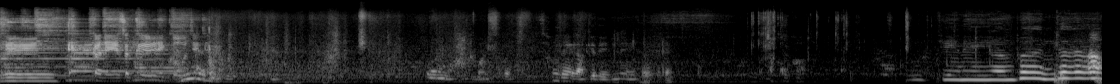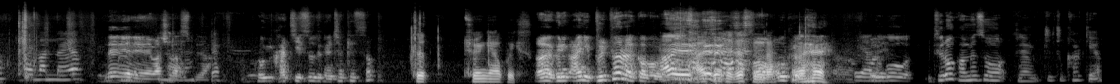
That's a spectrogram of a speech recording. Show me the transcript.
될 꺼내서 클릭 꽂아 오, 상당히 낮게 돼 있네. 그래. DNA 양반가. 아, 네, 맞나요? 네네네 맞춰놨습니다. 거기 같이 있어도 괜찮겠어? 저 조용히 하고 있어 아, 그러니까, 아니, 불편할까 봐. 그래. 아 예. 아 저 괜찮습니다 어, 오케이. 그리고 들어가면서 그냥 쭉쭉 할게요.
